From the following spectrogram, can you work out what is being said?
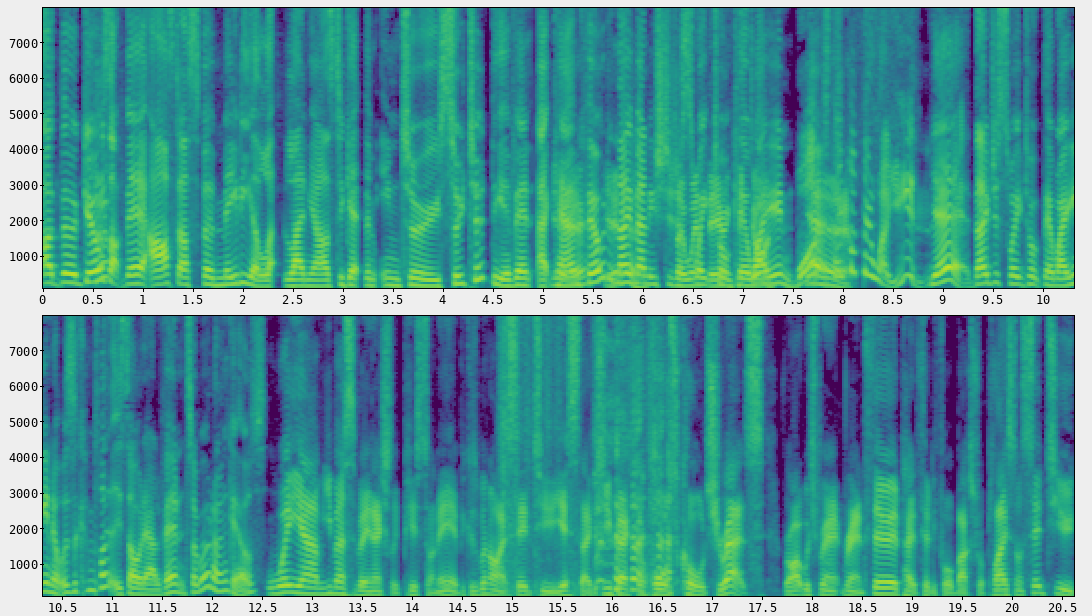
uh, the girls up there asked us for media la- lanyards to get them into Suited, the event at Yeah, Canfield, and they managed to just sweet talk their way on. in. What? Yeah. They got their way in. yeah, they just sweet talked their way in. It was a completely sold out event. So well done, girls. We um, you must have been actually pissed on air because when I said to you yesterday, because you backed a horse called Shiraz, right, which ran, ran third, paid thirty four bucks for a place, and I said to you,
